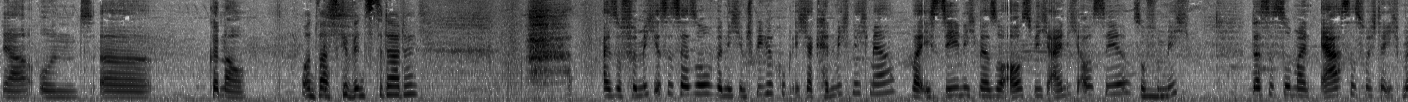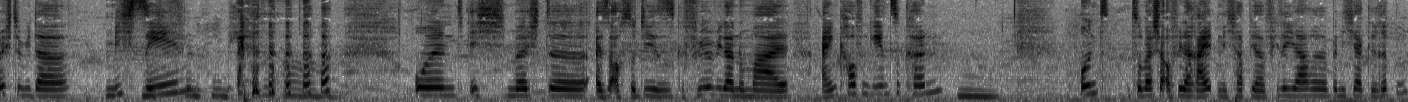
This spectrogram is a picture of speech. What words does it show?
ja, und äh, genau. Und was ich, gewinnst du dadurch? Also für mich ist es ja so, wenn ich in den Spiegel gucke, ich erkenne mich nicht mehr, weil ich sehe nicht mehr so aus, wie ich eigentlich aussehe. So mhm. für mich. Das ist so mein erstes, wo ich denke, ich möchte wieder mich sehen. Oh. Und ich möchte also auch so dieses Gefühl, wieder normal einkaufen gehen zu können. Mhm. Und zum Beispiel auch wieder reiten. Ich habe ja viele Jahre bin ich ja geritten.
